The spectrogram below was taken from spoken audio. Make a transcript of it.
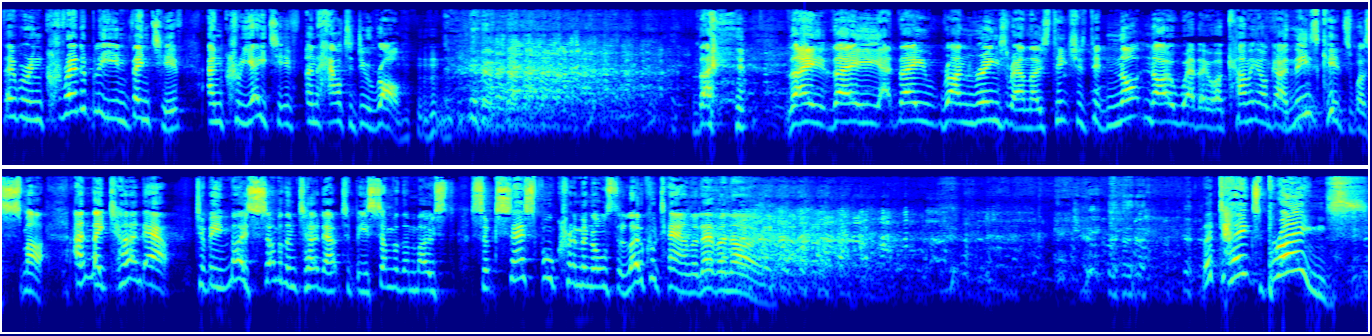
they were incredibly inventive and creative and how to do wrong. they, they, they, they run rings around those teachers, did not know where they were coming or going. These kids were smart. And they turned out to be most, some of them turned out to be some of the most successful criminals the local town had ever known. that takes brains.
